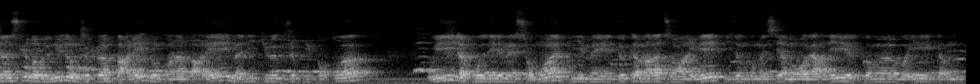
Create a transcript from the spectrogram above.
j'en suis revenu, donc je peux en parler. Donc, on a parlé. Il m'a dit, tu veux que je prie pour toi? Oui, il a posé les mains sur moi. Et puis, mes deux camarades sont arrivés. Puis, ils ont commencé à me regarder comme, vous voyez, comme,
